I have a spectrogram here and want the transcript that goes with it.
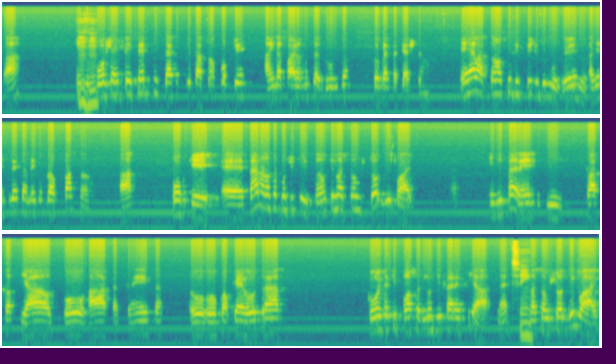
Tá? E uhum. poxa, a gente tem sempre que dar essa explicação porque ainda para muita dúvida sobre essa questão. Em relação ao subsídio do governo, a gente vê também com preocupação. Tá? porque está é, tá na nossa Constituição que nós somos todos iguais, né? indiferente de classe social, cor, raça, crença ou, ou, qualquer outra coisa que possa nos diferenciar, né? Sim. Nós somos todos iguais.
